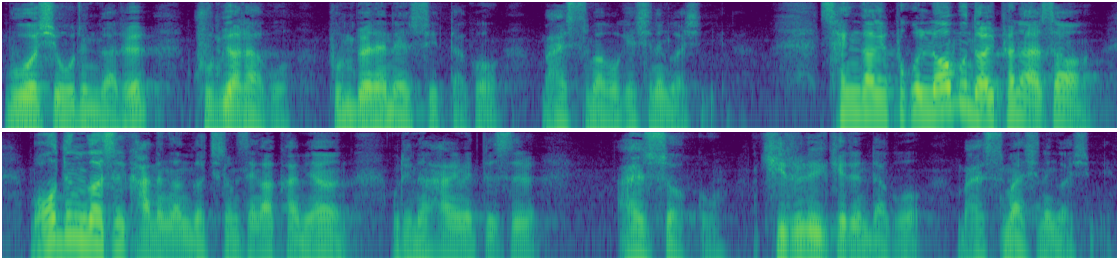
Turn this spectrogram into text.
무엇이 옳은가를 구별하고 분별해낼 수 있다고 말씀하고 계시는 것입니다. 생각의 폭을 너무 넓혀놔서 모든 것을 가능한 것처럼 생각하면 우리는 하나님의 뜻을 알 수 없고 길을 잃게 된다고 말씀하시는 것입니다.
